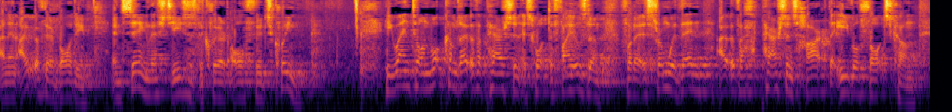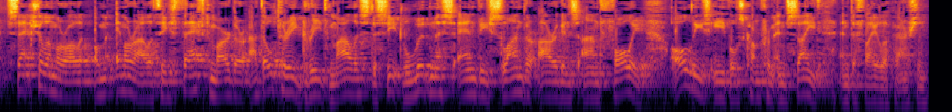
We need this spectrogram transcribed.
and then out of their body. In saying this, Jesus declared all foods clean. He went on, What comes out of a person is what defiles them, for it is from within, out of a person's heart, that evil thoughts come sexual immorality, theft, murder, adultery, greed, malice, deceit, lewdness, envy, slander, arrogance, and folly. All these evils come from inside and defile a person.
